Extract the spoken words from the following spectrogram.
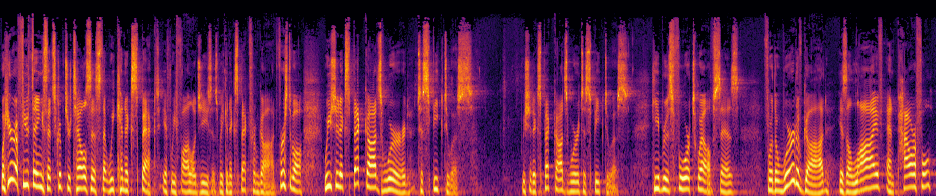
Well, here are a few things that Scripture tells us that we can expect if we follow Jesus. We can expect from God. First of all, we should expect God's Word to speak to us. We should expect God's Word to speak to us. Hebrews 4:12 says, "For the Word of God is alive and powerful,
